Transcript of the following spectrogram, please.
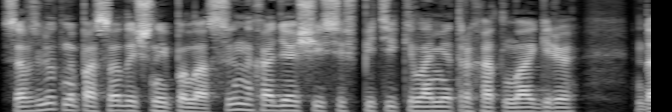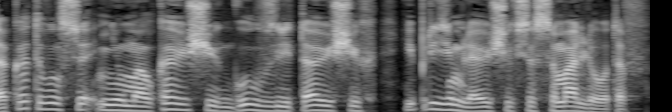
Со взлетно-посадочной полосы, находящейся в пяти километрах от лагеря, докатывался неумолкающий гул взлетающих и приземляющихся самолетов.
